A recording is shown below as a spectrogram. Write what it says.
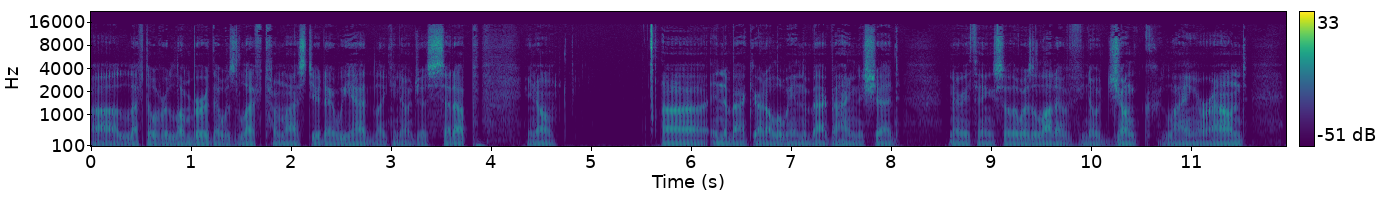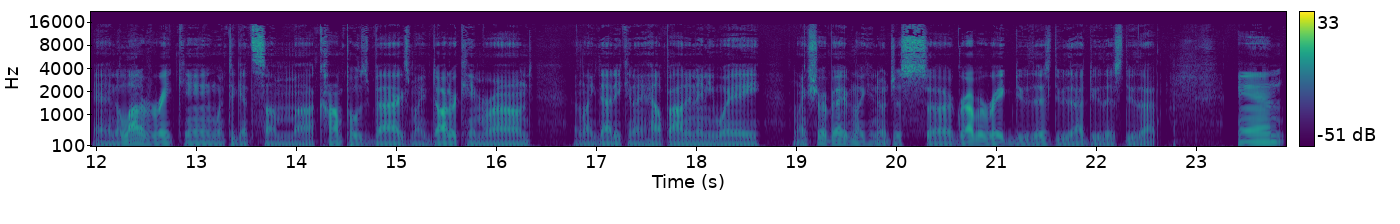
uh, leftover lumber that was left from last year that we had, like, you know, just set up, you know, uh, in the backyard, all the way in the back behind the shed and everything. So there was a lot of, you know, junk lying around and a lot of raking. Went to get some uh, compost bags. My daughter came around and like, Daddy, can I help out in any way? I'm like, sure, babe. Like, you know, just uh, grab a rake, do this, do that, do this, do that. And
